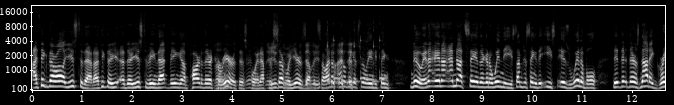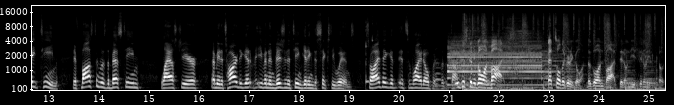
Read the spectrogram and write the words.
I think they're all used to that. I think they're uh, they're used to being that being a part of their career at this point after several years of it. So I don't I don't think it's really anything new. And I- and I, I'm not saying they're going to win the East. I'm just saying the East is winnable. There- there- There's not a great team. If Boston was the best team last year. I mean, it's hard to get even envision a team getting to 60 wins. So I think it, it's wide open for the top. We're just going to go on vibes. That's all they're going to go on. They'll go on vibes. They don't need. They don't need a coach.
